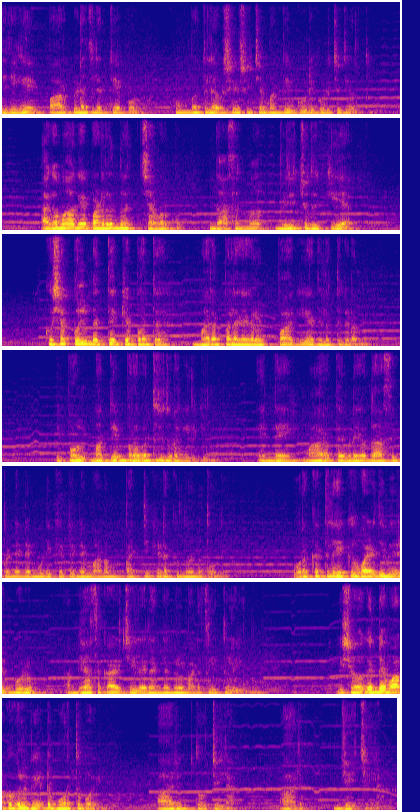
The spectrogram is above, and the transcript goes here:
തിരികെ പാർപ്പിടത്തിലെത്തിയപ്പോൾ കുംഭത്തിൽ അവശേഷിച്ച മദ്യം കൂടി കുടിച്ചു തീർത്തു. അകമാകെ പടരുന്ന ചവർപ്പ് ദാസന്മാർ വിരിച്ചൊതുക്കിയ കുശപ്പുൽ മെത്തയ്ക്കപ്പുറത്ത് മരപ്പലകകൾ പാകിയ നിലത്ത് കിടന്നു. ഇപ്പോൾ മദ്യം പ്രവർത്തിച്ചു തുടങ്ങിയിരിക്കുന്നു. എന്നെ മാറത്തെവിടെയോ ദാസിപ്പെണ്ണിന്റെ മുടിക്കെട്ടിന്റെ മണം പറ്റിക്കിടക്കുന്നുവെന്ന് തോന്നി. ഉറക്കത്തിലേക്ക് വഴുതി വീഴുമ്പോഴും അഭ്യാസ കാഴ്ചയിലെ രംഗങ്ങൾ മനസ്സിൽ തെളിയുന്നു. വിശോകന്റെ വാക്കുകൾ വീണ്ടും ഓർത്തുപോയി. ആരും തോറ്റില്ല. ആരും ജയിച്ചില്ല.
